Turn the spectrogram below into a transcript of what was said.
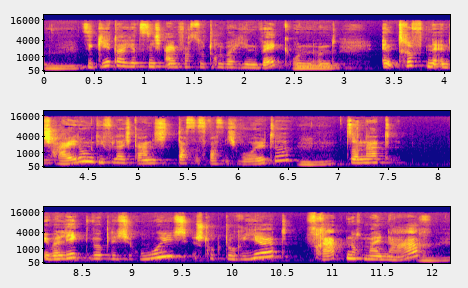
mhm. sie geht da jetzt nicht einfach so drüber hinweg und, mhm. und trifft eine Entscheidung, die vielleicht gar nicht das ist, was ich wollte, mhm. sondern überlegt wirklich ruhig, strukturiert, fragt nochmal nach. Mhm.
